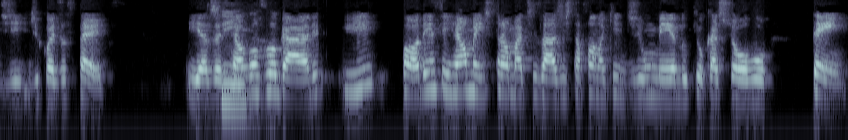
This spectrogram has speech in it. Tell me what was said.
de, de coisas pets. E às vezes Sim. tem alguns lugares que podem, assim, realmente traumatizar. A gente tá falando aqui de um medo que o cachorro tem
